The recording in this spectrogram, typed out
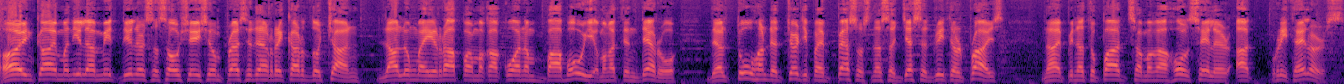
Ayon kay Manila Meat Dealers Association President Ricardo Chan, lalong mahirapang makakuha ng baboy ang mga tendero dahil 235 pesos na suggested retail price na ipinatupad sa mga wholesaler at retailers.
